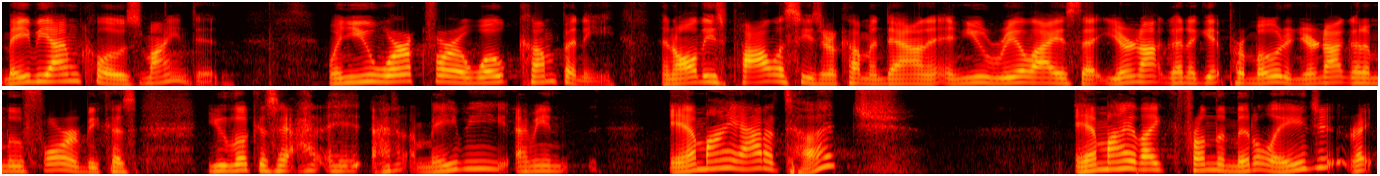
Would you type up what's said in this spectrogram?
Maybe I'm closed minded when you work for a woke company and all these policies are coming down and you realize that you're not going to get promoted, you're not going to move forward because you look and say, I, I maybe, I mean, am I out of touch? Am I like from the Middle Ages? Right?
